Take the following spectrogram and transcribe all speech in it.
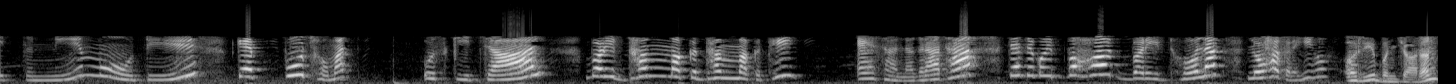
इतनी मोटी कि पूछो मत उसकी चाल बड़ी धमक धमक थी। ऐसा लग रहा था जैसे कोई बहुत बड़ी ढोलक लोहक रही हो। अरे बंजारन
